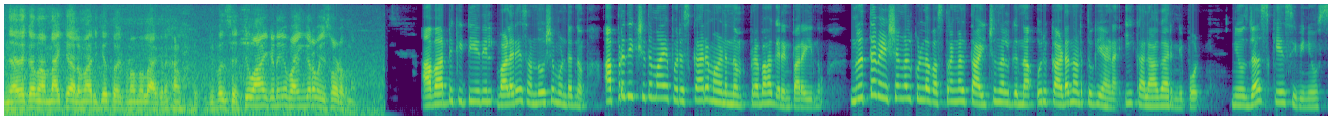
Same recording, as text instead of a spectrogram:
ഇനി അതൊക്കെ നന്നാക്കി അലമാരിക്ക് തുറക്കണമെന്നുള്ള ആഗ്രഹമാണ്. ഇനിയിപ്പോൾ സെറ്റ് വാങ്ങിക്കണമെങ്കിൽ ഭയങ്കര പൈസ കൊടുക്കണം. അവാർഡ് കിട്ടിയതിൽ വളരെ സന്തോഷമുണ്ടെന്നും അപ്രതീക്ഷിതമായ പുരസ്കാരമാണെന്നും പ്രഭാകരൻ പറയുന്നു. നൃത്തവേഷങ്ങൾക്കുള്ള വസ്ത്രങ്ങൾ തയ്ച്ചു നൽകുന്ന ഒരു കട നടത്തുകയാണ് ഈ കലാകാരൻ ഇപ്പോൾ. News desk K C V news.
